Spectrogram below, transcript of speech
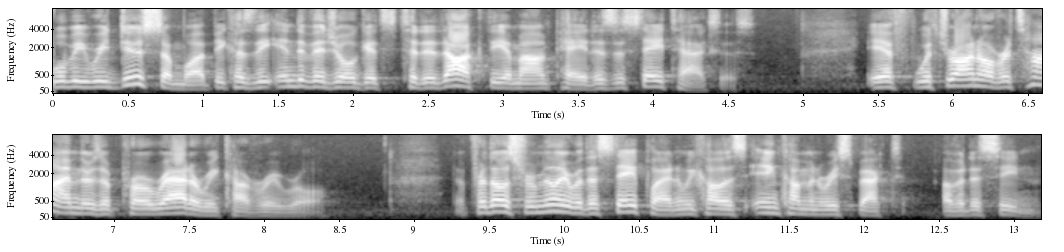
will be reduced somewhat because the individual gets to deduct the amount paid as estate taxes. If withdrawn over time, there's a pro rata recovery rule. For those familiar with estate planning, we call this income in respect of a decedent.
